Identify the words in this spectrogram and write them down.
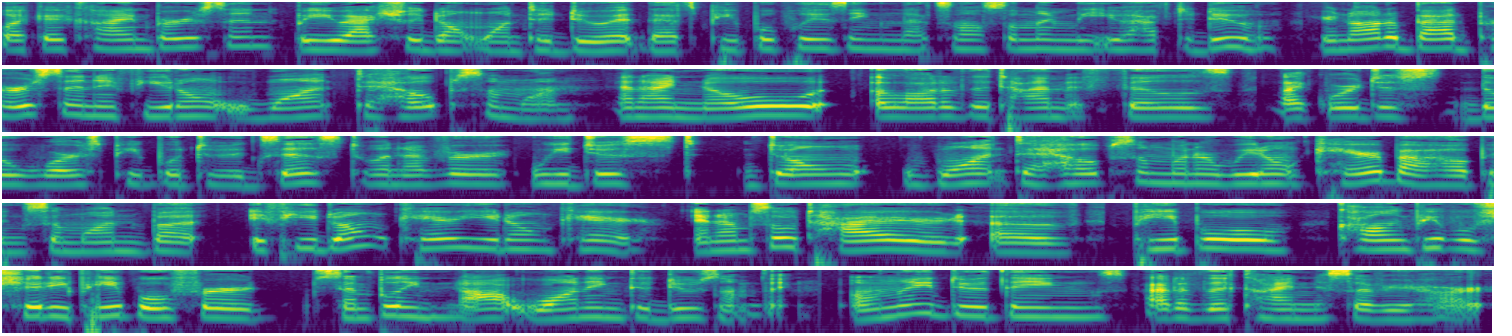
like a kind person, but you actually don't want to do it, that's people pleasing. That's not something that you have to do. You're not a bad person if you don't want to help someone. And I know a lot of the time it feels like we're just the worst people to exist whenever we just don't want to help someone or we don't care about helping someone. But if you don't care, you don't care. And I'm so tired of people calling people shitty people for simply not wanting to do something. Only do things out of the kindness of your heart.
